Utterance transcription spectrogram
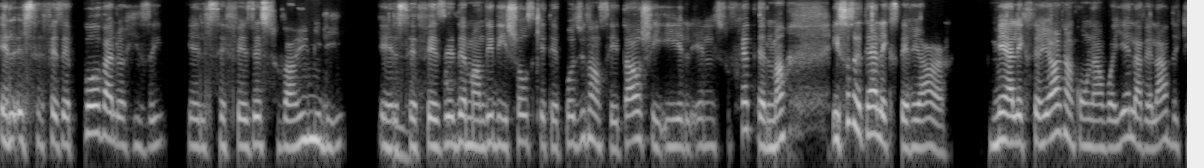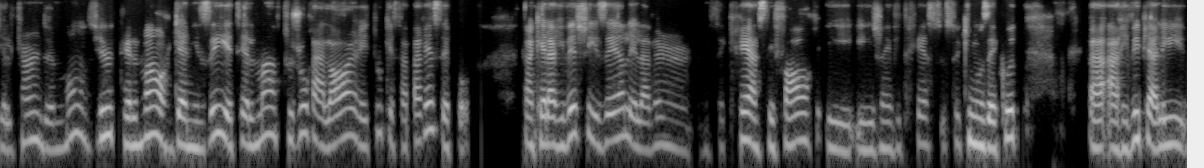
ne se faisait pas valoriser elle se faisait souvent humilier. Elle mm. se faisait demander des choses qui n'étaient pas dues dans ses tâches et, elle, souffrait tellement. Et ça, c'était à l'extérieur. Mais à l'extérieur, quand on l'envoyait, elle avait l'air de quelqu'un de, mon Dieu, tellement organisé et tellement toujours à l'heure et tout que ça paraissait pas. Quand elle arrivait chez elle, elle avait un, secret assez fort et, j'inviterais ceux qui nous écoutent à arriver puis aller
